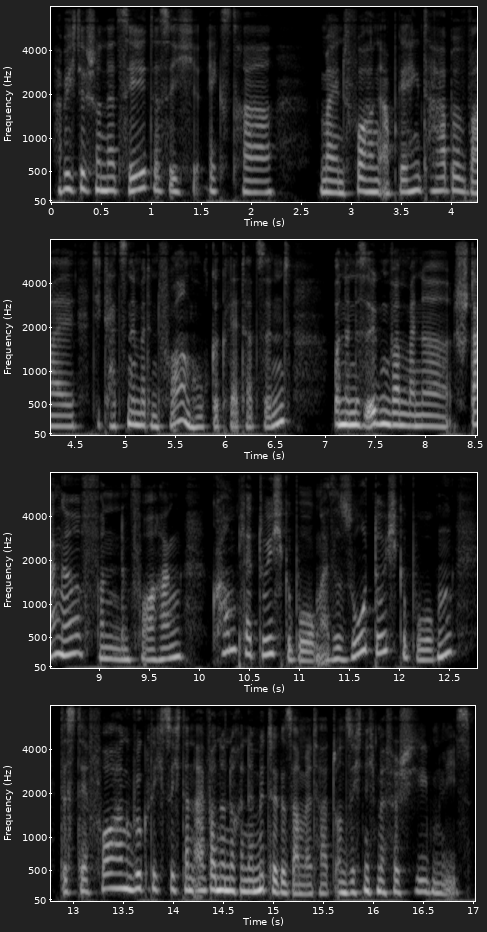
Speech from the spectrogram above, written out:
Habe ich dir schon erzählt, dass ich extra meinen Vorhang abgehängt habe, weil die Katzen immer den Vorhang hochgeklettert sind und dann ist irgendwann meine Stange von dem Vorhang komplett durchgebogen. Also so durchgebogen, dass der Vorhang wirklich sich dann einfach nur noch in der Mitte gesammelt hat und sich nicht mehr verschieben ließ.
